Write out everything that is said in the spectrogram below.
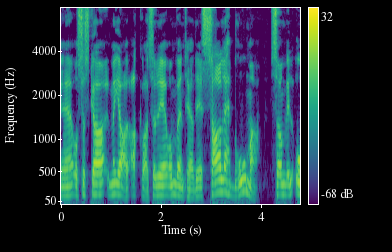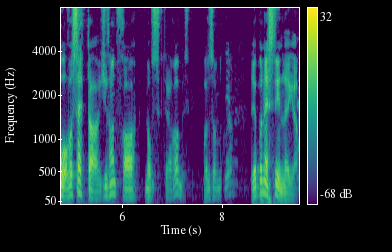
Eh, og så skal vi, ja, akkurat, så det er omvendt her. Det er Saleh Broma som vil oversette ikke sant, fra norsk til arabisk. Var det sånn? Det er på neste innlegg, ja.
